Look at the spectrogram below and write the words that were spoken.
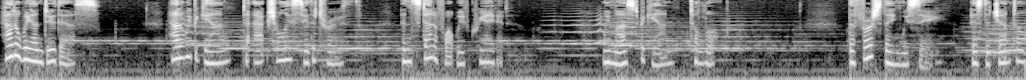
How do we undo this? How do we begin to actually see the truth instead of what we've created? We must begin to look. The first thing we see is the gentle,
